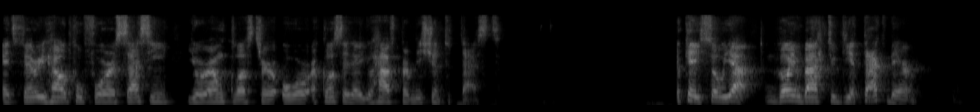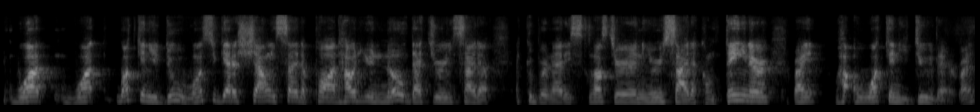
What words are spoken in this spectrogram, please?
It's very helpful for assessing your own cluster or a cluster that you have permission to test. Okay, so yeah, going back to the attack there, what what what can you do? Once you get a shell inside a pod how do you know that you're inside a, a kubernetes cluster and you're inside a container right? How, what can you do there right?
